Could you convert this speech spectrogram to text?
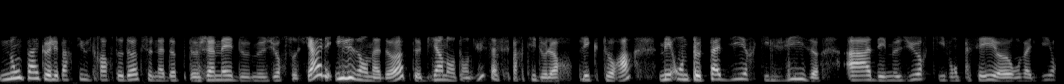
Non pas que les partis ultra-orthodoxes n'adoptent jamais de mesures sociales, ils en adoptent, bien entendu, ça fait partie de leur lectorat, mais on ne peut pas dire qu'ils visent à des mesures qui vont passer, euh, on va dire,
